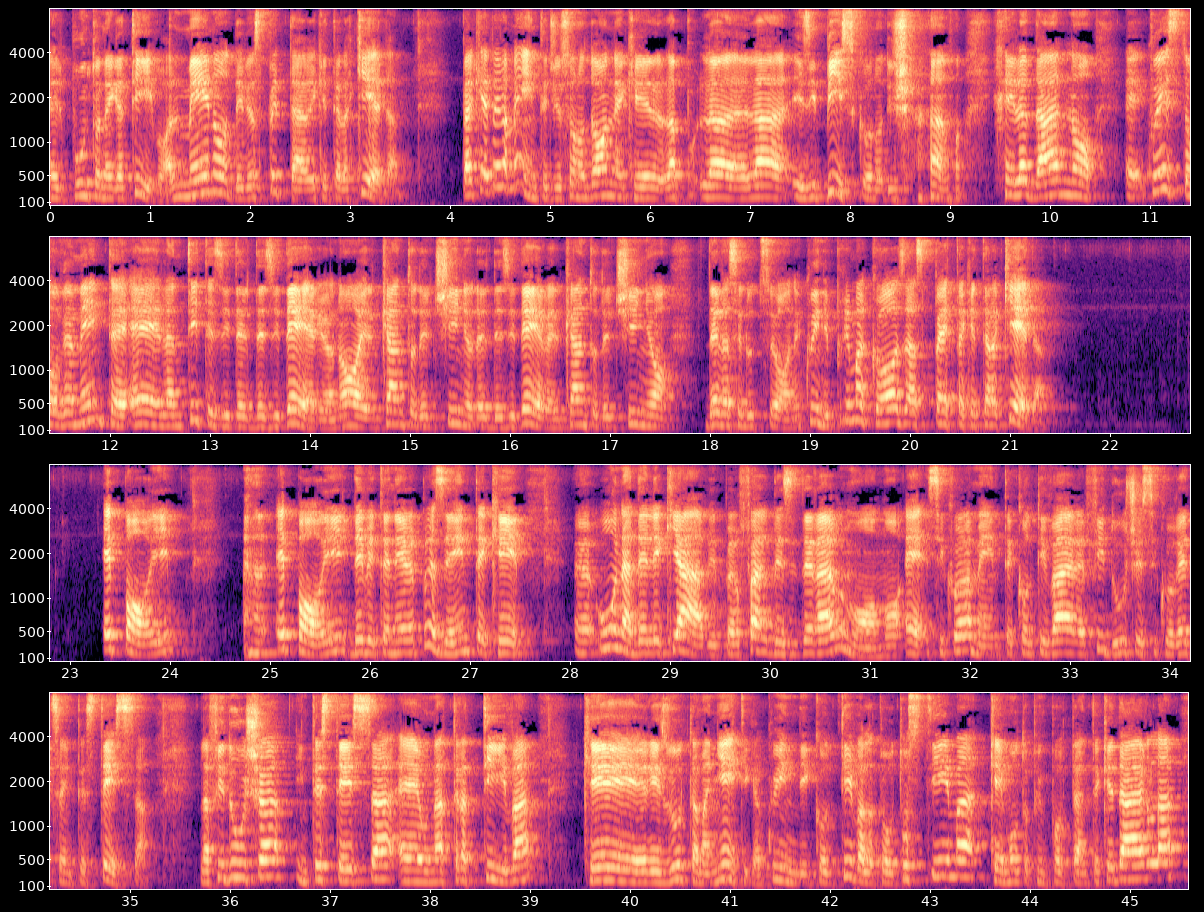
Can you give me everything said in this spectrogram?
è il punto negativo, almeno devi aspettare che te la chieda perché veramente ci sono donne che la, la, la esibiscono, diciamo, e la danno. Eh, questo ovviamente è l'antitesi del desiderio, no? è il canto del cigno del desiderio, il canto del cigno della seduzione. Quindi, prima cosa, aspetta che te la chieda. E poi, e poi devi tenere presente che una delle chiavi per far desiderare un uomo è sicuramente coltivare fiducia e sicurezza in te stessa. La fiducia in te stessa è un'attrattiva che risulta magnetica, quindi coltiva la tua autostima, che è molto più importante che darla,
